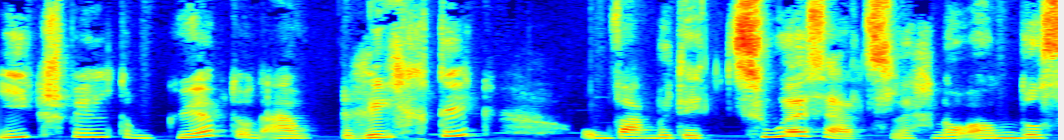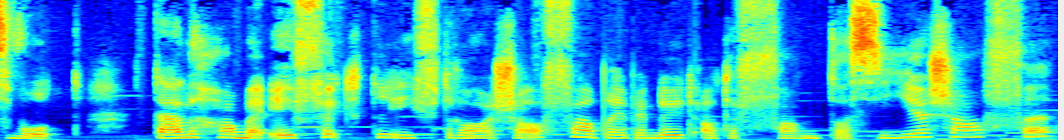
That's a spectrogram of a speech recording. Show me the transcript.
eingespielt und geübt und auch richtig. Und wenn man dann zusätzlich noch anders will, dann kann man effektiv daran arbeiten, aber eben nicht an der Fantasie arbeiten,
